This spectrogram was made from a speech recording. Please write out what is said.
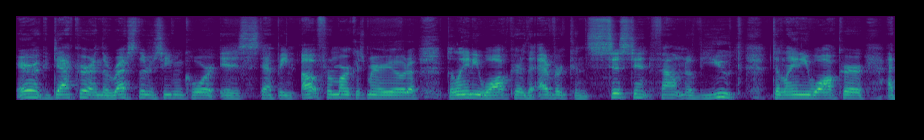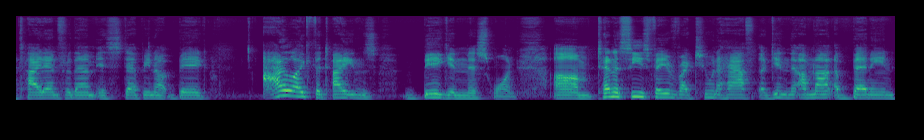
Eric Decker and the rest of the receiving corps is stepping up for Marcus Mariota. Delanie Walker, the ever consistent fountain of youth, Delanie Walker at tight end for them is stepping up big. I like the Titans big in this one. Um, Tennessee's favored by two and a half. Again, I'm not a betting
